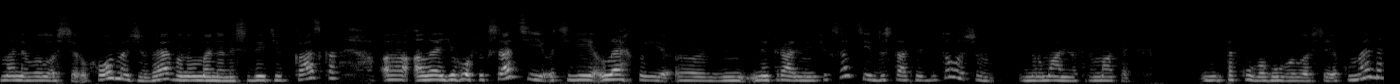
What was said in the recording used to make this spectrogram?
У мене волосся рухоме, живе, воно в мене не сидить як казка. Але його фіксації, оцієї легкої е, нейтральної фіксації, достатньо для того, щоб нормально тримати таку вагу волосся, як у мене.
